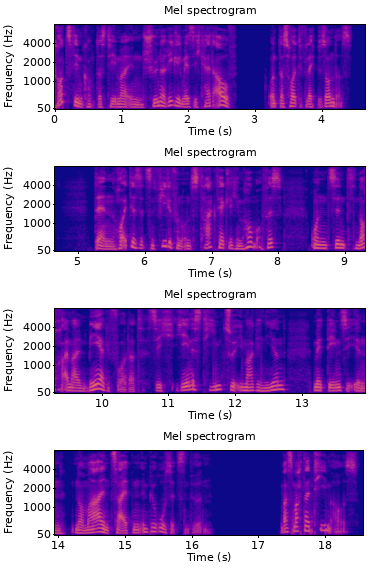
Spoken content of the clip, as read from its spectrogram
Trotzdem kommt das Thema in schöner Regelmäßigkeit auf. Und das heute vielleicht besonders. Denn heute sitzen viele von uns tagtäglich im Homeoffice und sind noch einmal mehr gefordert, sich jenes Team zu imaginieren, mit dem sie in normalen Zeiten im Büro sitzen würden. Was macht ein Team aus?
